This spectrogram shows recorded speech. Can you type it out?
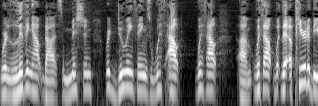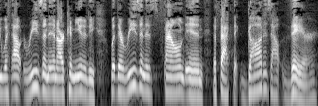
We're living out God's mission. We're doing things without, without, um, without, that appear to be without reason in our community, but their reason is found in the fact that God is out there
